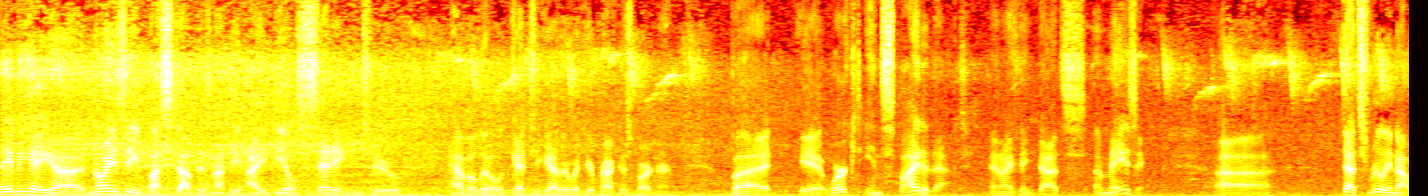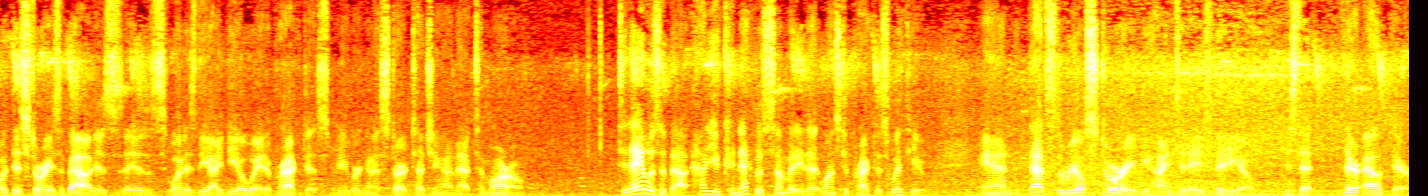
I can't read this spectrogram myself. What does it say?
Maybe a uh, noisy bus stop is not the ideal setting to have a little get together with your practice partner, but it worked in spite of that, and I think that's amazing. Uh, that's really not what this story is about. Is is what is the ideal way to practice? Maybe we're going to start touching on that tomorrow. Today was about how do you connect with somebody that wants to practice with you. And that's the real story behind today's video, is that they're out there.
